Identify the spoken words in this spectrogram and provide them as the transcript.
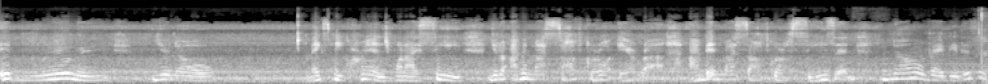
it really, you know, makes me cringe when I see, you know, I'm in my soft girl era. I'm in my soft girl season. No, baby, this is.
